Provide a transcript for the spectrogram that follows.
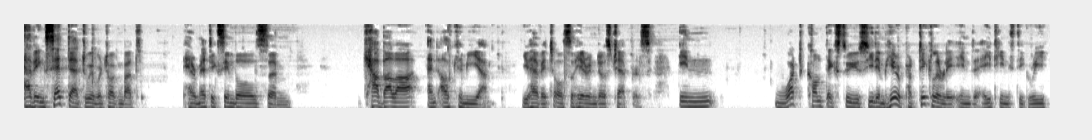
having said that, we were talking about hermetic symbols, um, Kabbalah, and Alchemia. You have it also here in those chapters. In what context do you see them here, particularly in the 18th degree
